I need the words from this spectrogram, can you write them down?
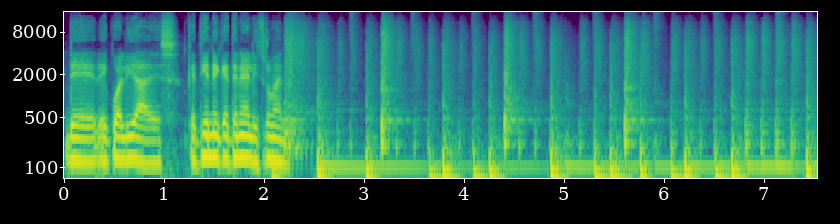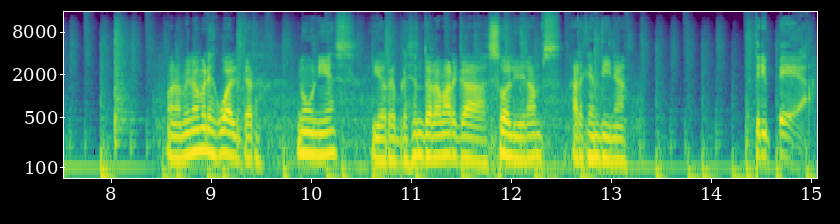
de cualidades que tiene que tener el instrumento. Bueno, mi nombre es Walter Núñez y represento la marca Solidrams Argentina. Tripea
